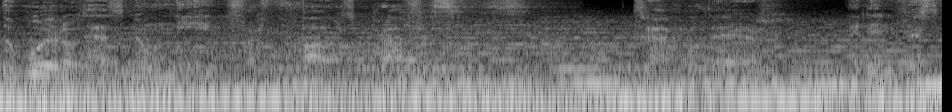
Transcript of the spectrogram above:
The world has no need for false prophecies. Travel there and situation.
